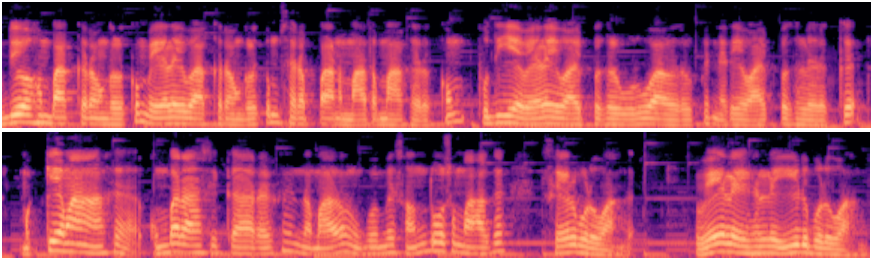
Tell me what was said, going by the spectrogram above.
உத்தியோகம் பார்க்குறவங்களுக்கும் வேலை பார்க்குறவங்களுக்கும் சிறப்பான மாதமாக இருக்கும். புதிய வேலை வாய்ப்புகள் உருவாகிறதுக்கு நிறைய வாய்ப்புகள் இருக்குது முக்கியமாக கும்பராசிக்காரர்கள் இந்த மாதம் ரொம்பவுமே சந்தோஷமாக செயல்படுவாங்க. வேலைகளில் ஈடுபடுவாங்க.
